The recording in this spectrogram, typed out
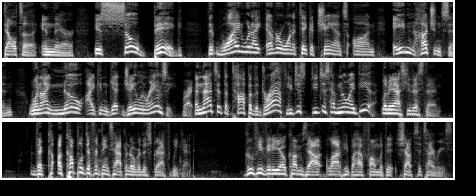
delta in there is so big that why would I ever want to take a chance on Aidan Hutchinson when I know I can get Jalen Ramsey? Right. And that's at the top of the draft. You just you just have no idea. Let me ask you this then: the a couple different things happened over this draft weekend. Goofy video comes out. A lot of people have fun with it. Shouts to Tyrese.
